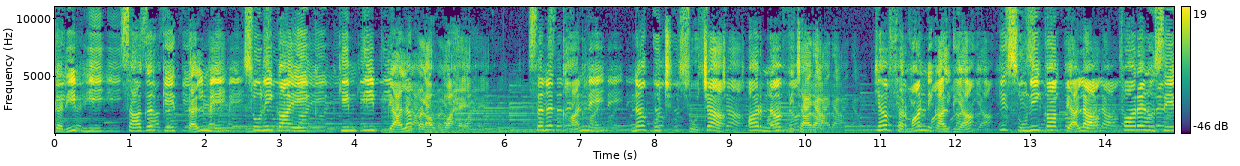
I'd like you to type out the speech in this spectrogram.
करीब ही सागर के तल में सोने का एक कीमती प्याला पड़ा हुआ है। सनत खान ने न कुछ सोचा और न विचारा। यह फरमान निकाल दिया कि सोने का प्याला फ़ौरन उसे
